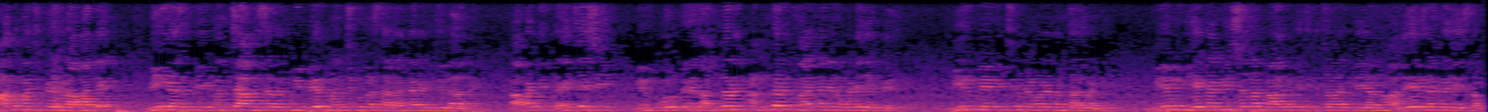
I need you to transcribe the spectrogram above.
మాకు మంచి పేరు రావాలి. మీ మీ మంచి ఆఫీసర్లకు మీ పేరు మంచిగా ఉన్నది సార్ రంగారెడ్డి జిల్లాలో. కాబట్టి దయచేసి మేము కోరుకునేది అందరి అందరి పరంగా నేను ఒకటే చెప్పేది. మీరు మేము ఇచ్చిన వివరణ చదవండి. మేము ఏ కండిషన్లో ప్రాథమిక చికిత్స వరకు చేయాలో అదే విధంగా చేస్తాం.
